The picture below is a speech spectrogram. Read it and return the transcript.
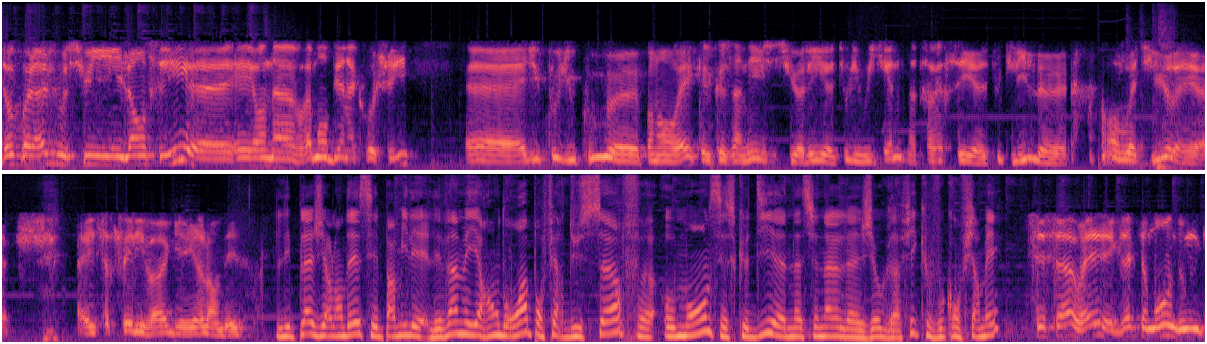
donc voilà, je me suis lancé et on a vraiment bien accroché. Euh, et du coup, du coup, euh, pendant ouais, quelques années, j'y suis allé euh, tous les week-ends à traverser toute l'île en voiture et, et surfer les vagues irlandaises. Les plages irlandaises, c'est parmi les, les, 20 meilleurs endroits pour faire du surf au monde. C'est ce que dit National Geographic. Vous confirmez? C'est ça, ouais, exactement. Donc,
